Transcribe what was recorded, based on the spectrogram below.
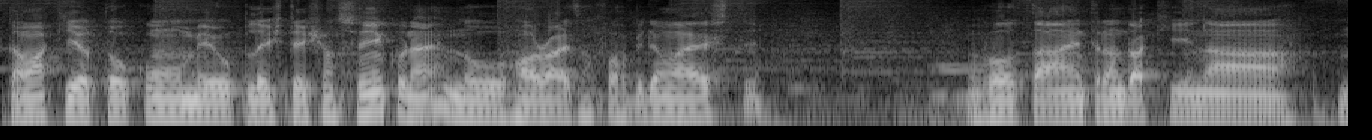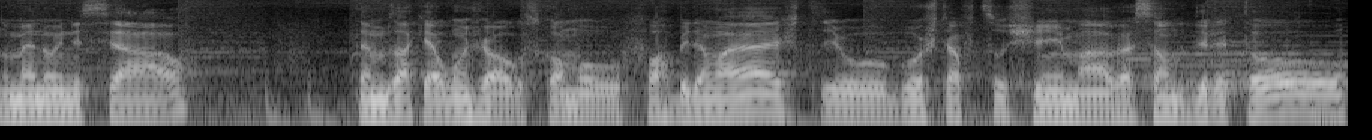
Então aqui eu tô com o meu Playstation 5, né? No Horizon Forbidden West. Vou estar tá entrando aqui na, no menu inicial. Temos aqui alguns jogos como Forbidden West, o Ghost of Tsushima, a versão do diretor,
